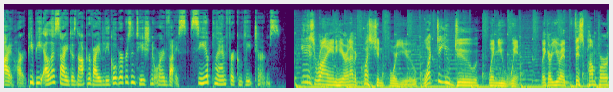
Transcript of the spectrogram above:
iHeart. PPLSI does not provide legal representation or advice. See a plan for complete terms. It is Ryan here, and I have a question for you. What do you do when you win? Like, are you a fist pumper?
